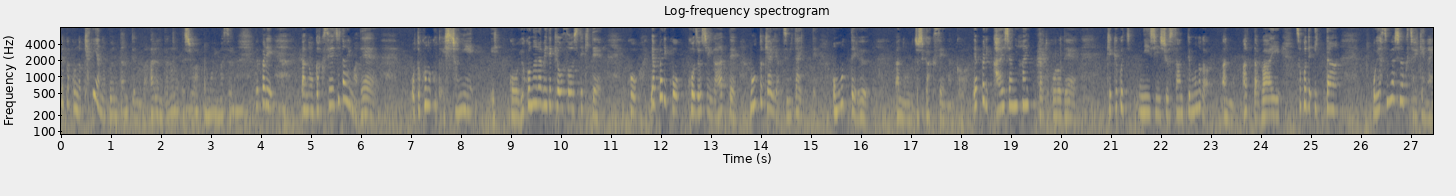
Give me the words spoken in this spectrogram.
やっぱこのキャリアの分担っていうのがあるんだと私は思います。やっぱりあの学生時代まで男の子と一緒にこう横並びで競争してきてこうやっぱりこう向上心があってもっとキャリア積みたいって思ってるあの女子学生なんかは。やっぱり会社に入ったところで結局妊娠出産っていうものがあのあった場合そこで一旦お休みをしなくちゃいけない。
